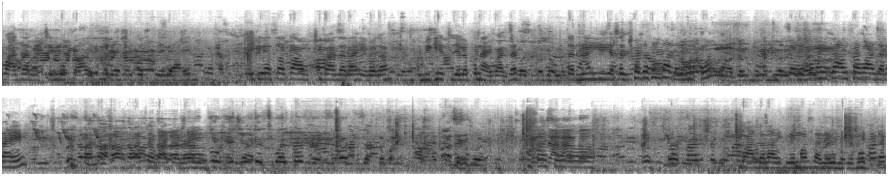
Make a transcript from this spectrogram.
बाजाराचे लोक आहेत बसलेले आहेत. इकडे असा गावची बाजार आहे बघा. मी घेतलेला पण आहे बाजार. तर ही असा छोटासाच बाजार भरतो. तर बघा हे गावचा बाजार आहे. असा बाजार आहे. खूप असं बाजार आहे इकडे मसाले वगैरे भेटतात.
